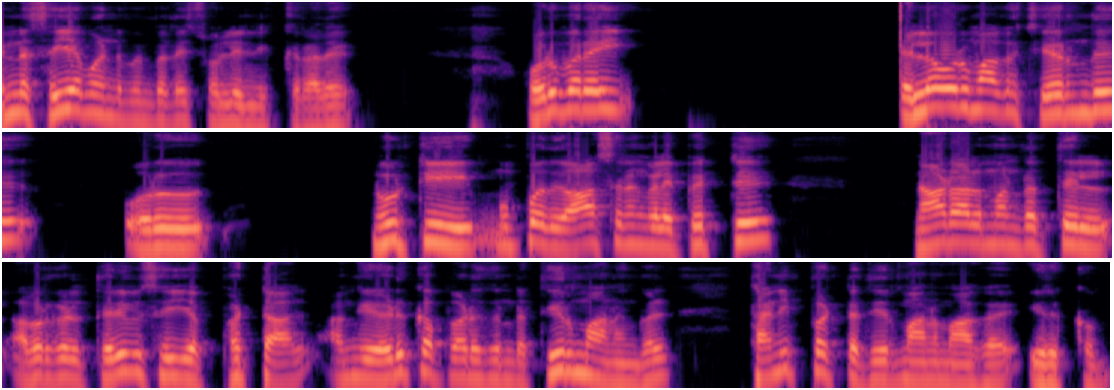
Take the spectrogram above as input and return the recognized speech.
என்ன செய்ய வேண்டும் என்பதை சொல்லி நிற்கிறது. ஒருவரை எல்லோருமாக சேர்ந்து ஒரு நூற்றி முப்பது ஆசனங்களை பெற்று நாடாளுமன்றத்தில் அவர்கள் தெரிவு செய்யப்பட்டால் அங்கே எடுக்கப்படுகின்ற தீர்மானங்கள் தனிப்பட்ட தீர்மானமாக இருக்கும்.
